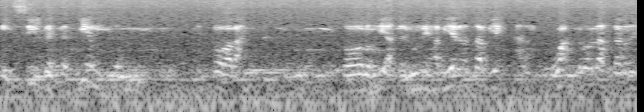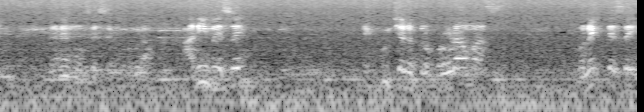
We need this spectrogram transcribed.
Misil de este tiempo, todas las, todos los días, de lunes a viernes también, a las 4 de la tarde, tenemos ese programa. Anímese, escuche nuestros programas, conéctese,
